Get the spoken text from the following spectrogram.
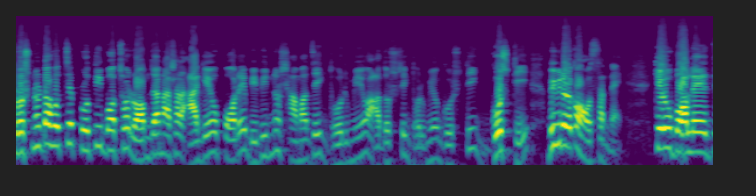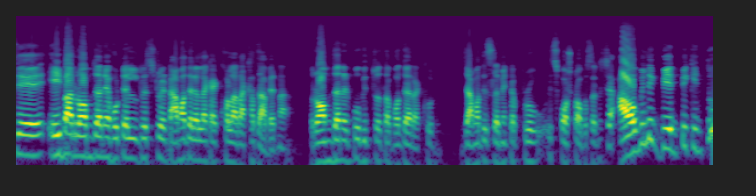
প্রশ্নটা হচ্ছে, প্রতি বছর রমজান আসার আগেও পরে বিভিন্ন সামাজিক, ধর্মীয়, আদর্শিক, ধর্মীয় গোষ্ঠী গোষ্ঠী বিভিন্ন রকম অবস্থান নেয়। কেউ বলে যে, এইবার রমজানে হোটেল, রেস্টুরেন্ট আমাদের এলাকায় খোলা রাখা যাবে না। রমজানের পবিত্রতা বজায় রাখুন। জামাত ইসলাম একটা স্পষ্ট অবস্থান নিচ্ছে আওয়ামী লীগ, বিএনপি কিন্তু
